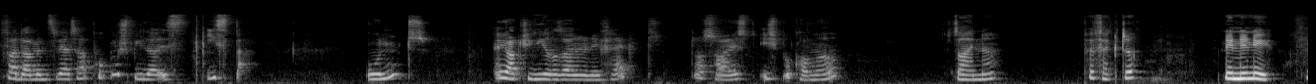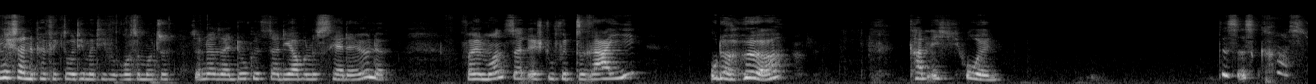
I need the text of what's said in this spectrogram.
verdammenswerter Puppenspieler ist Easter. Und ich aktiviere seinen Effekt. Das heißt, ich bekomme seine perfekte. Nee, nee, nee. Nicht seine perfekte ultimative große Motte, sondern sein dunkelster Diabolus Herr der Höhle. Weil Monster der Stufe 3 oder höher kann ich holen. Das ist krass.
